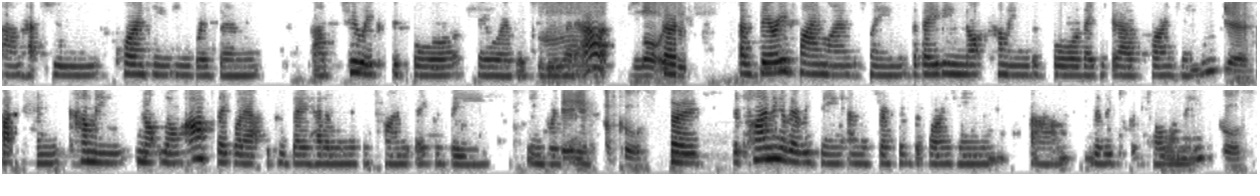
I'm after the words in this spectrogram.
um, had to quarantine in Brisbane um, two weeks before they were able to be let Ah. out. Lot, so- A very fine line between the baby not coming before they could get out of quarantine, yeah, but then coming not long after they got out because they had a limited time that they could be in Brisbane. yeah, of course. So the timing of everything and the stress of the quarantine um, really took its toll on me. Of course.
